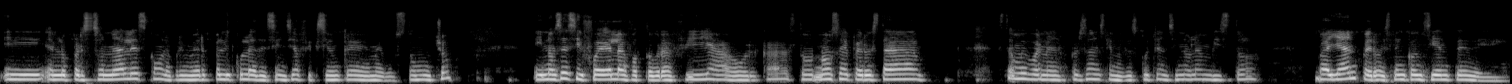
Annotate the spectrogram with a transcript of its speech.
y en lo personal es como la primera película de ciencia ficción que me gustó mucho y no sé si fue la fotografía o el cast, no sé, pero está, está muy buena. Personas que nos escuchan, si no la han visto, vayan, pero estén conscientes de,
